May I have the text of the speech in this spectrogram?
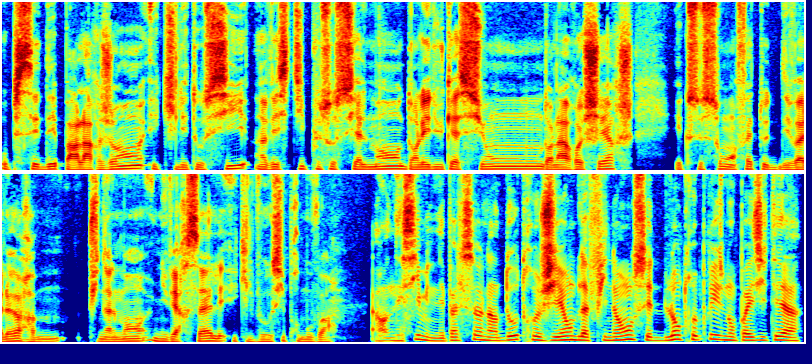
obsédé par l'argent et qu'il est aussi investi plus socialement dans l'éducation, dans la recherche et que ce sont en fait des valeurs finalement universel et qu'il veut aussi promouvoir. Alors Nessim, il n'est pas le seul. Hein. D'autres géants de la finance et de l'entreprise n'ont pas hésité à,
